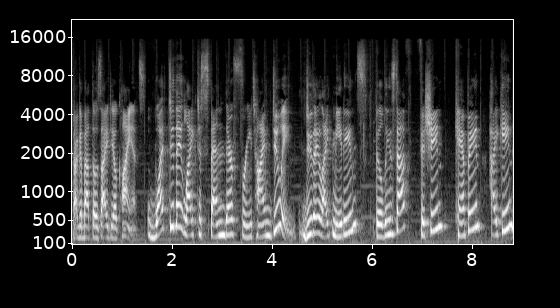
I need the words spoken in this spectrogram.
Talk about those ideal clients. What do they like to spend their free time doing? Do they like meetings, building stuff, Fishing, camping, hiking,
